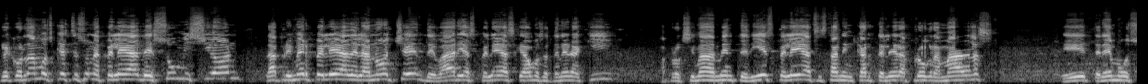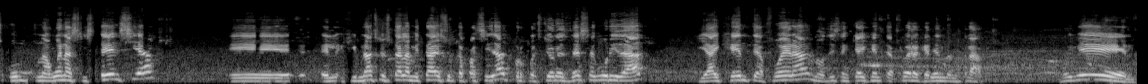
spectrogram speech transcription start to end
Recordamos que esta es una pelea de sumisión, la primera pelea de la noche, de varias peleas que vamos a tener aquí. Aproximadamente 10 peleas están en cartelera programadas. Eh, tenemos una buena asistencia. Eh, el gimnasio está a la mitad de su capacidad por cuestiones de seguridad y hay gente afuera, nos dicen que hay gente afuera queriendo entrar. Muy bien.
